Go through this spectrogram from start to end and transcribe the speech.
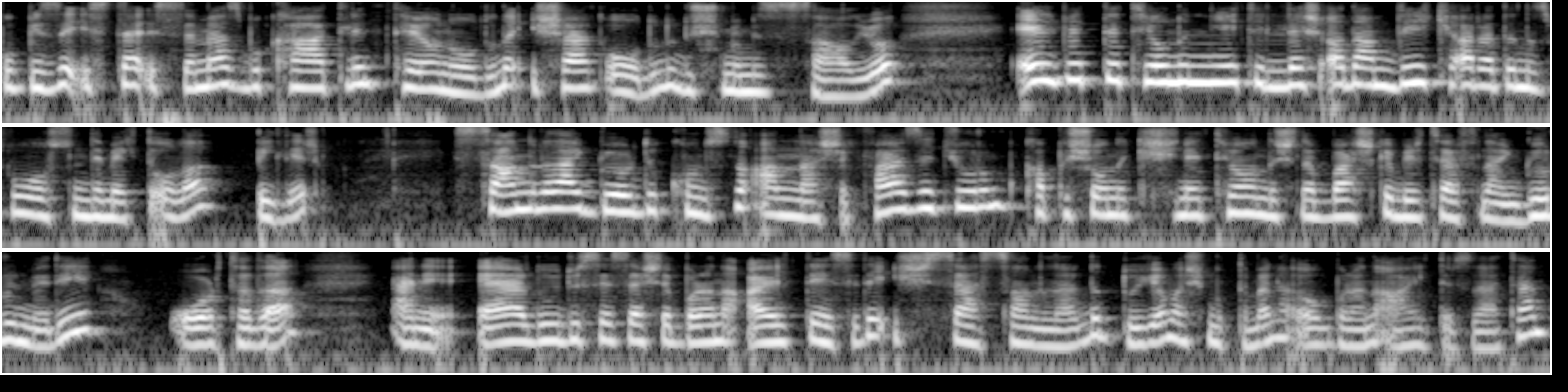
Bu bize ister istemez bu katilin Theon olduğuna işaret olduğunu düşünmemizi sağlıyor. Elbette Theon'un niyeti leş adam değil ki aradığınız bu olsun demek de olabilir. Sanrılar gördük konusunda anlaştık. Farz ediyorum kapüşonlu kişinin Theon dışında başka bir tarafından görülmediği ortada. Yani eğer duyduğu sesler işte Bran'a ait değilse de işitsel sanrılarda duyuyor ama muhtemelen o Bran'a aittir zaten.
